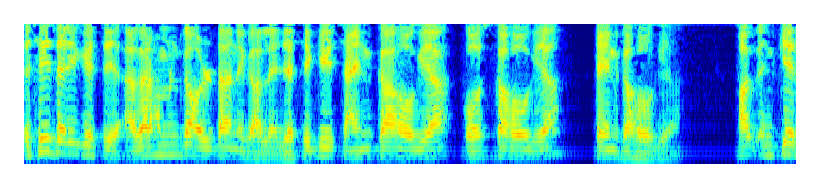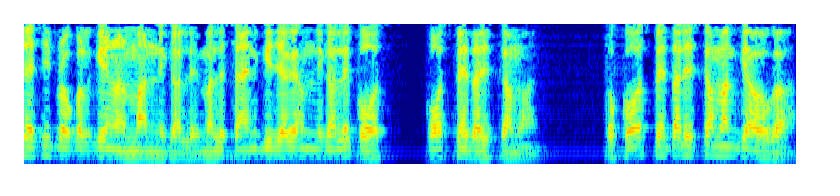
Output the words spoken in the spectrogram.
इसी तरीके से अगर हम इनका उल्टा निकालें, जैसे कि साइन का हो गया कॉस का हो गया टेन का हो गया। अब इनके रेसिप्रोकल के मान निकाले। मतलब साइन की जगह हम निकाले कॉस कॉस पैंतालीस का मान। तो कॉस पैंतालीस का मान क्या होगा?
